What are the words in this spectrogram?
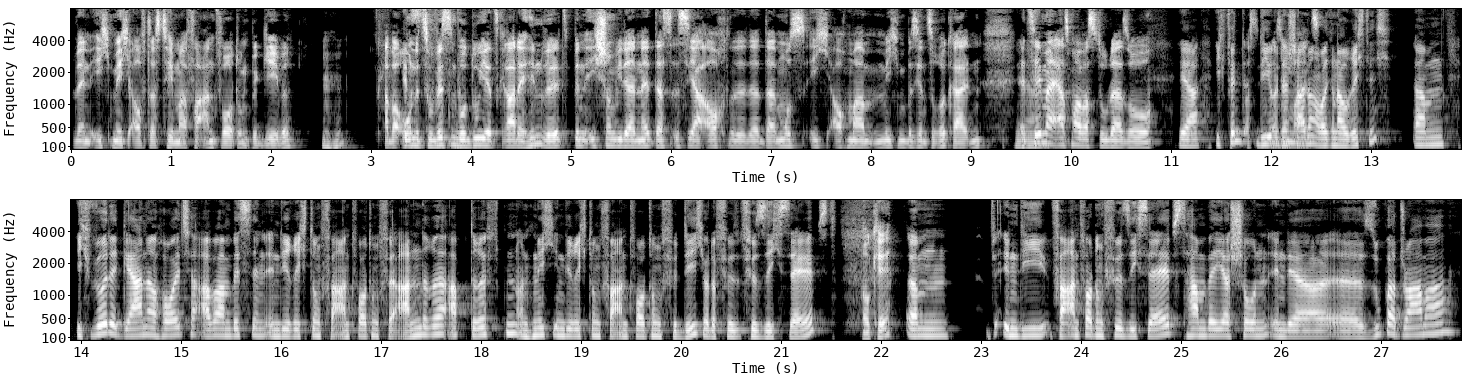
wenn ich mich auf das Thema Verantwortung begebe. Mhm. Aber ohne Jetzt- zu wissen, wo du jetzt gerade hin willst, bin ich schon wieder, ne, das ist ja auch, da, da muss ich auch mal mich ein bisschen zurückhalten. Ja. Erzähl mal erstmal, was du da so, Ja, ich finde die so Unterscheidung aber genau richtig. Ähm, ich würde gerne heute aber ein bisschen in die Richtung Verantwortung für andere abdriften und nicht in die Richtung Verantwortung für dich oder für, für sich selbst. Okay. Ähm, in die Verantwortung für sich selbst haben wir ja schon in der äh, Superdrama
